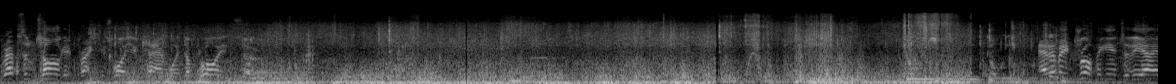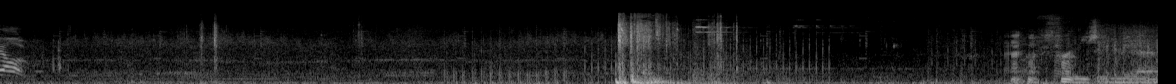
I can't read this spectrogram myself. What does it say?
Grab some target practice while you can. We're deploying soon. Doing, doing. Enemy dropping into the AO. That guy froze in midair.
